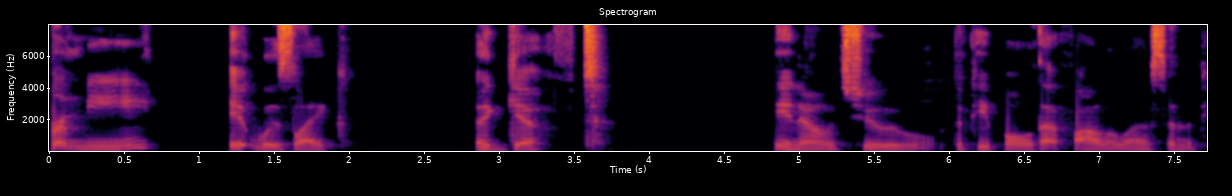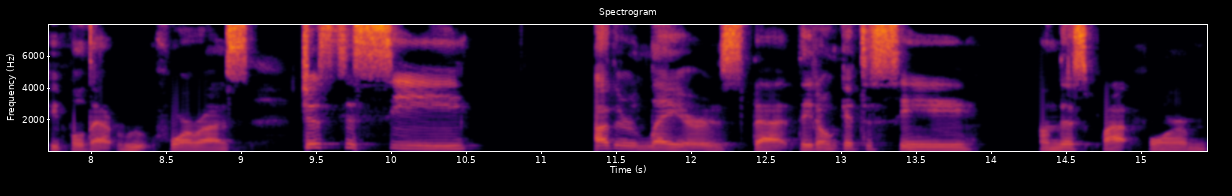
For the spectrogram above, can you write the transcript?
for me, it was like a gift, you know, to the people that follow us and the people that root for us, just to see other layers that they don't get to see on this platform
